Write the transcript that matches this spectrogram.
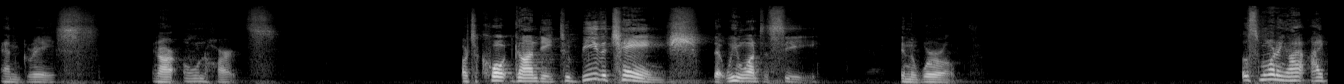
and grace in our own hearts. Or to quote Gandhi, to be the change that we want to see in the world. So this morning, I, I,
